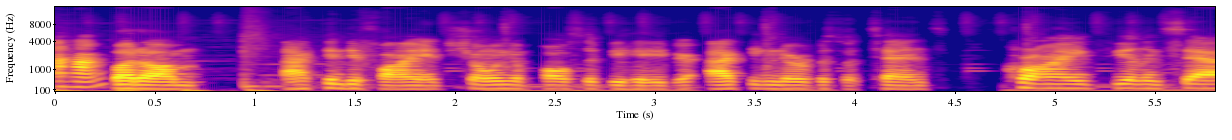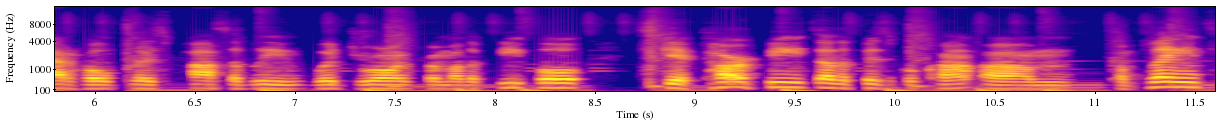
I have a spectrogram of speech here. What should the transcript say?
Uh huh. But um, acting defiant, showing impulsive behavior, acting nervous or tense, crying, feeling sad, hopeless, possibly withdrawing from other people, skipped heartbeats, other physical com- um, complaints,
